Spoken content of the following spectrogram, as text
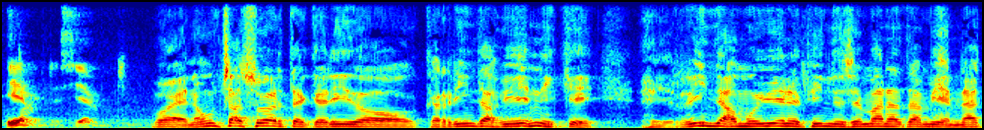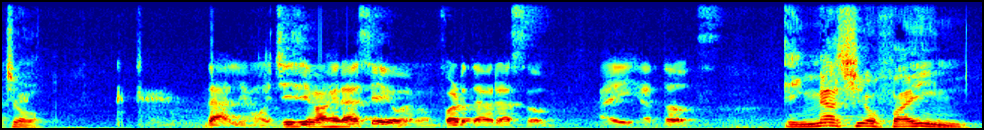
Siempre, siempre. Bueno, mucha suerte, querido, que rindas bien y que eh, rindas muy bien el fin de semana también, Nacho. Dale, muchísimas gracias y bueno, un fuerte abrazo ahí a todos. Ignacio Faín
